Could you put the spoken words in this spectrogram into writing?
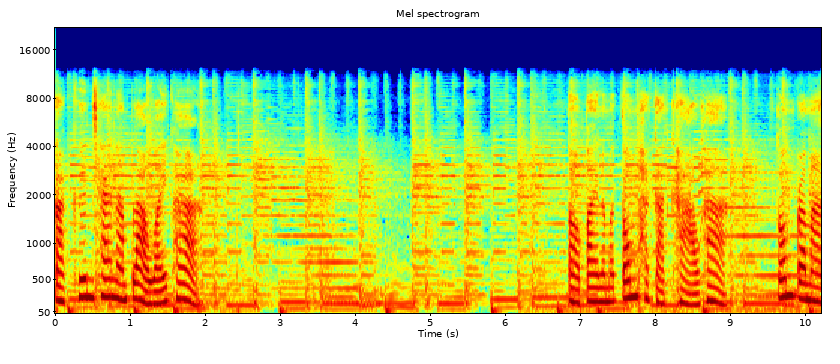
ตักขึ้นแช่น้ำเปล่าไว้ค่ะ ต่อไปเรามาต้มผักกาดขาวค่ะต้มประมาณ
